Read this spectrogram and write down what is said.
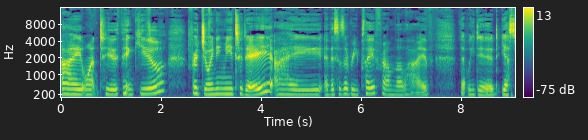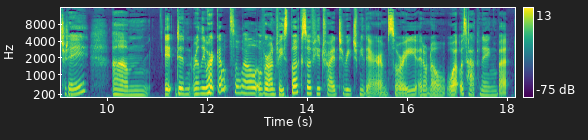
I want to thank you for joining me today. I this is a replay from the live that we did yesterday. Um, it didn't really work out so well over on Facebook, so if you tried to reach me there, I'm sorry. I don't know what was happening, but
